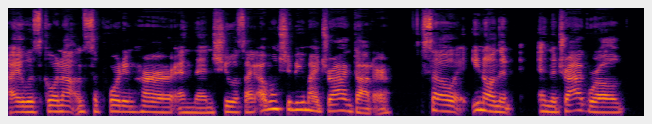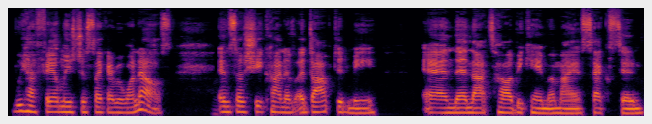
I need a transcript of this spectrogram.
I was going out and supporting her. And then she was like, I want you to be my drag daughter. So, you know, in the, in the drag world, we have families just like everyone else. And so she kind of adopted me. And then that's how I became Amaya Sexton.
